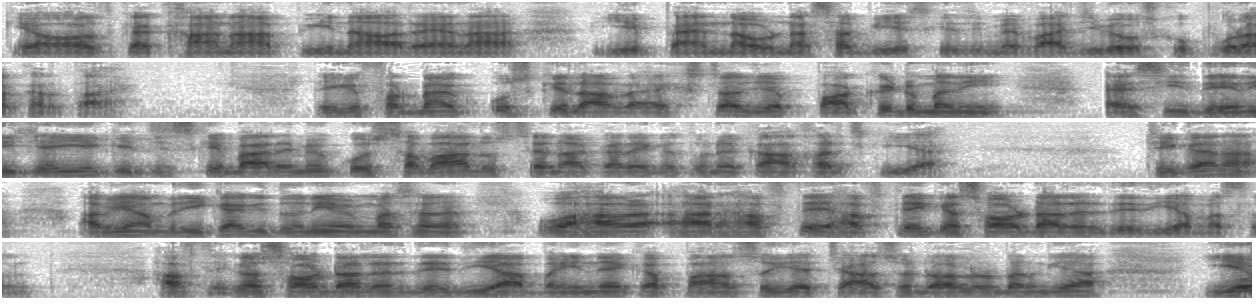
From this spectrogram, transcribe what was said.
کہ عورت کا کھانا، پینا، رہنا، یہ پہننا، اڑنا سب یہ اس کے ذمہ واجب ہے، اس کو پورا کرتا ہے۔ لیکن فرمایا اس کے علاوہ ایکسٹرا جو پاکٹ منی ایسی دینی چاہیے کہ جس کے بارے میں کوئی سوال اس سے نہ کرے کہ تو نے کہاں خرچ کیا ہے۔ ٹھیک ہے نا؟ اب یہ امریکہ کی دنیا میں مثلا وہ ہر ہر ہفتے ہفتے کا سو ڈالر دے دیا مثلا۔ ہفتے کا سو ڈالر دے دیا مہینے کا پانچ سو یا چار سو ڈالر بن گیا۔ یہ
